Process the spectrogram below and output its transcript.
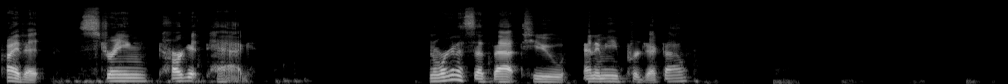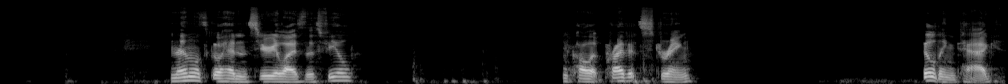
Private string target tag. And we're going to set that to enemy projectile. And then let's go ahead and serialize this field and call it private string building tag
